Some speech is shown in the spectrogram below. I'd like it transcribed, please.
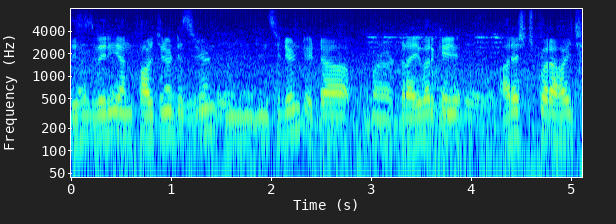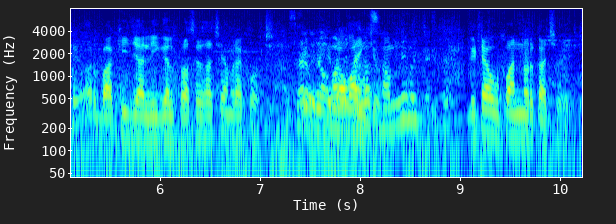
This is very unfortunate incident incident এটা ড্রাইভারকে অ্যারেস্ট করা হয়েছে আর বাকি যা লিগ্যাল প্রসেস আছে আমরা করছি Thank you. এটা উপান্নর কাছে হয়েছে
